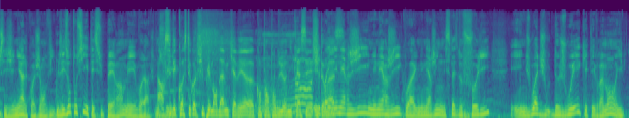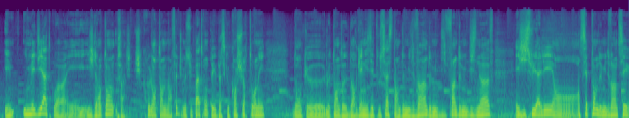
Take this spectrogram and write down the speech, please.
c'est génial, quoi. J'ai envie. Mais les autres aussi étaient super, hein, mais voilà. je me Alors suis- c'était quoi, c'était quoi le supplément d'âme qu'il y avait euh, quand t'as entendu euh, Nicolas Non, et- et, Thomas pas, une énergie, une énergie, quoi, une énergie, une espèce de folie et une joie de, jou- de jouer qui était vraiment immédiate, quoi. Et, et je l'entends, enfin, j'ai cru l'entendre, mais en fait, je me suis pas trompé parce que quand je suis retourné, donc euh, le temps d'organiser tout ça, c'était en 2020, 2010, fin 2019, et j'y suis allé en, en septembre 2020, tu sais,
